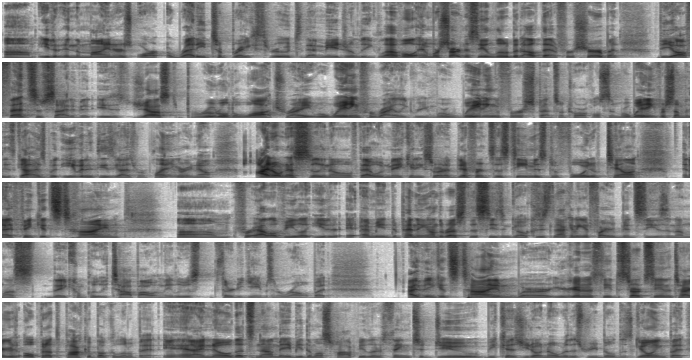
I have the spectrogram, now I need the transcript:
um, either in the minors or ready to break through to that major league level. And we're starting to see a little bit of that for sure. But the offensive side of it is just brutal to watch, right? We're waiting for Riley Greene, We're waiting for Spencer Torkelson. We're waiting for some of these guys. But even if these guys were playing right now, I don't necessarily know if that would make any sort of difference. This team is devoid of talent. And I think it's time um, for Al Avila either. I mean, depending on the rest of the season go, because he's not going to get fired mid-season unless they completely top out and they lose 30 games in a row. But I think it's time where you're going to need to start seeing the Tigers open up the pocketbook a little bit. And, and I know that's not maybe the most popular thing to do because you don't know where this rebuild is going, but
